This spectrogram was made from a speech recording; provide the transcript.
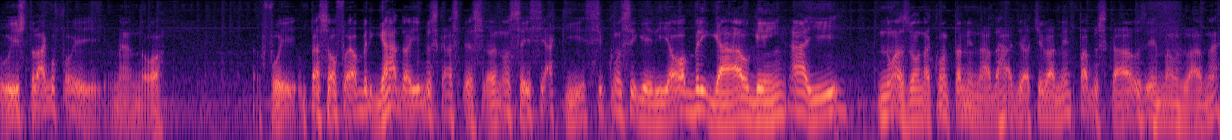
o estrago foi menor foi, o pessoal foi obrigado a ir buscar as pessoas. Não sei se aqui se conseguiria obrigar alguém a ir numa zona contaminada radioativamente para buscar os irmãos lá, né?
